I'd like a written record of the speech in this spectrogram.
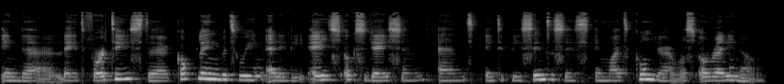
in the late 40s, the coupling between NADH oxidation and ATP synthesis in mitochondria was already known.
